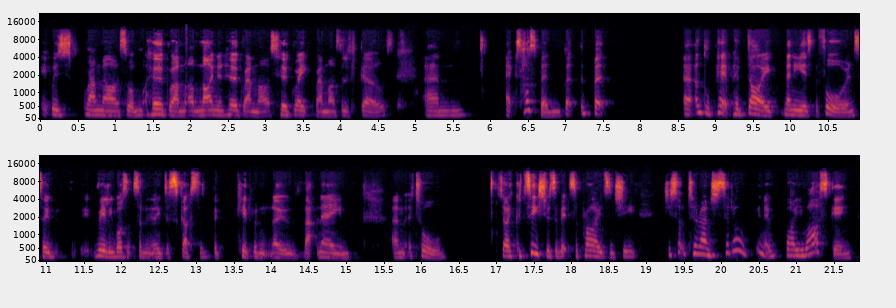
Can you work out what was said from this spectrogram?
it was grandma's or her grandma, mine and her grandma's, her great grandma's, the little girls, um, ex-husband. But the, but uh, Uncle Pip had died many years before, and so it really wasn't something they discussed. The kid wouldn't know that name um, at all. So I could see she was a bit surprised, and she she sort of turned around. She said, "Oh, you know, why are you asking?"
